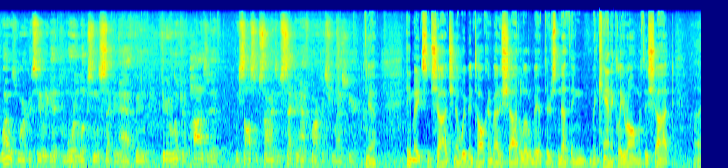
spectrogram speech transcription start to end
why was Marcus able to get more looks in the second half? And if you're going to look at a positive, we saw some signs of second half Marcus from last year. Yeah. He made some shots. You know, we've been talking about his shot a little bit. There's nothing mechanically wrong with his shot. Uh,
